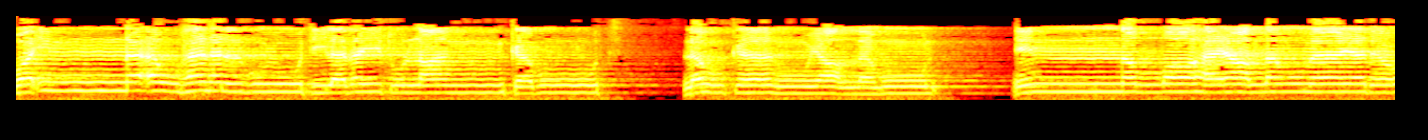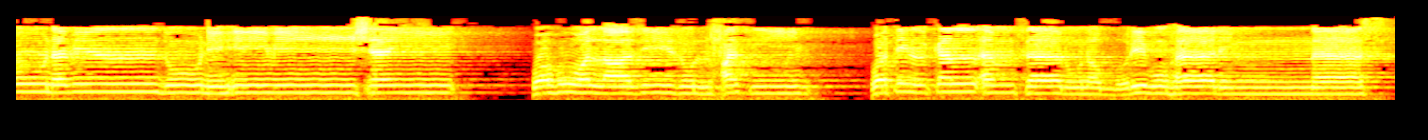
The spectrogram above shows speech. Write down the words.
وإن أوهن البيوت لبيت العنكبوت لو كانوا يعلمون إن الله يعلم ما يدعون من دونه من شيء وهو العزيز الحكيم وتلك الأمثال نضربها للناس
